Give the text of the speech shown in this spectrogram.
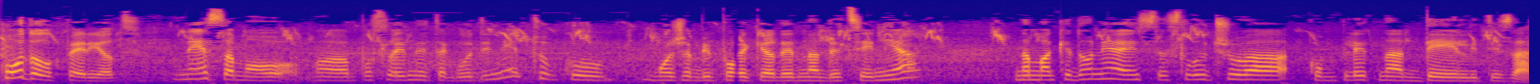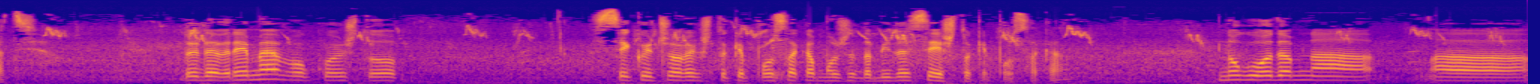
Подолг период, не само последните години, туку може би повеќе од една деценија, на Македонија и се случува комплетна деелитизација. Дојде време во кое што секој човек што ќе посака може да биде се што ќе посака. Многу одамна а,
